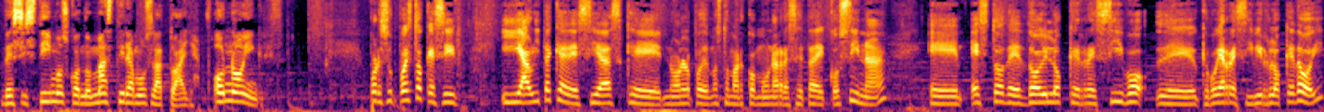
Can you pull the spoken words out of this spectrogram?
desistimos, cuando más tiramos la toalla. ¿O no, Ingrid? Por supuesto que sí. Y ahorita que decías que no lo podemos tomar como una receta de cocina, eh, esto de doy lo que recibo, que voy a recibir lo que doy,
